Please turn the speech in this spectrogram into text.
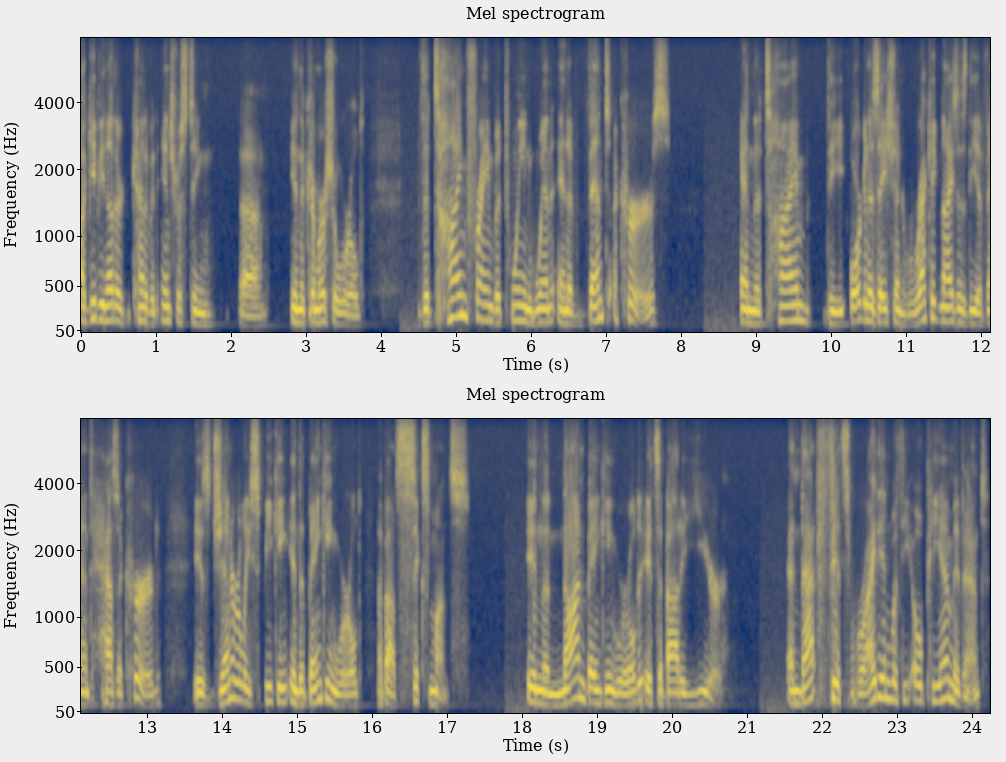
I'll give you another kind of an interesting, uh, in the commercial world, the time frame between when an event occurs and the time the organization recognizes the event has occurred is generally speaking in the banking world about six months. In the non banking world, it's about a year. And that fits right in with the OPM event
